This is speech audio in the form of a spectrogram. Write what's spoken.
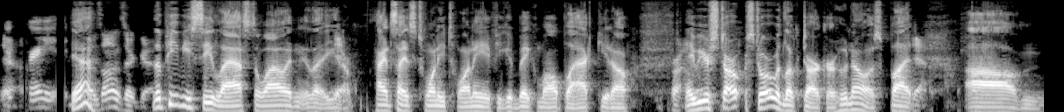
They're great. Yeah. as long as they're good. The PVC lasts a while, and like, you Yeah. know, hindsight's twenty twenty. If you could make them all black, you know, Probably. maybe your store store would look darker. Who knows? But Yeah. um,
